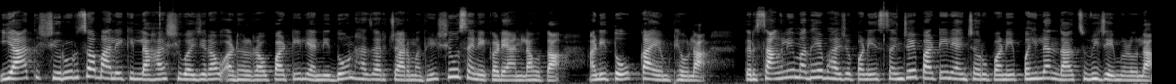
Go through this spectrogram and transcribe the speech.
यात शिरूरचा बालेकिल्ला हा शिवाजीराव आढळराव पाटील यांनी दोन हजार चारमध्ये शिवसेनेकडे आणला होता आणि तो कायम ठेवला. तर सांगलीमध्ये भाजपने संजय पाटील यांच्या रूपाने पहिल्यांदाच विजय मिळवला.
